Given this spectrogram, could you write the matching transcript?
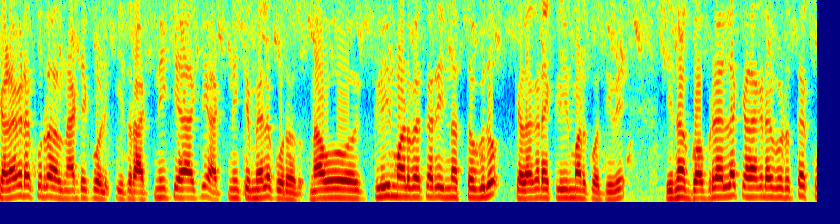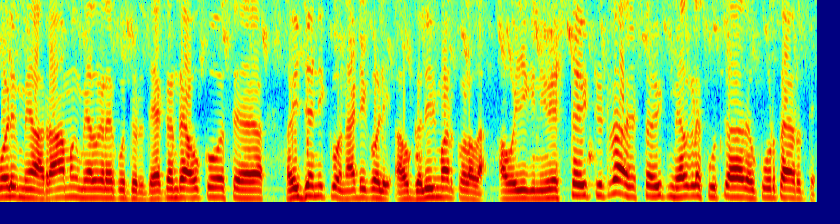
ಕೆಳಗಡೆ ಕೂರಲ್ಲ, ನಾಟಿ ಕೋಳಿ. ಈ ಥರ ಅಟ್ನಿಕೆ ಹಾಕಿ ಅಟ್ನಿಕೆ ಮೇಲೆ ಕೂರೋದು. ನಾವು ಕ್ಲೀನ್ ಮಾಡ್ಬೇಕಾದ್ರೆ ಇನ್ನು ತೆಗೆದು ಕೆಳಗಡೆ ಕ್ಲೀನ್ ಮಾಡ್ಕೋತೀವಿ. ಇನ್ನು ಗೊಬ್ಬರ ಎಲ್ಲ ಕೆಳಗಡೆ ಬಿಡುತ್ತೆ, ಕೋಳಿ ಮೇ ಆರಾಮಾಗಿ ಮೇಲ್ಗಡೆ ಕೂತಿರುತ್ತೆ. ಯಾಕಂದರೆ ಅವಕ್ಕೂ ಸೆ ಹೈಜೆನಿಕ್ಕು ನಾಟಿ ಕೋಳಿ, ಅವು ಗಲೀಜು ಮಾಡ್ಕೊಳ್ಳಲ್ಲ. ಅವು ಈಗ ನೀವು ಎಷ್ಟು ಹೈಟ್ ಇಟ್ಟರೆ ಅಷ್ಟು ಹೈಟ್ ಮೇಲ್ಗಡೆ ಕೂರ್ತಾ ಇರುತ್ತೆ.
